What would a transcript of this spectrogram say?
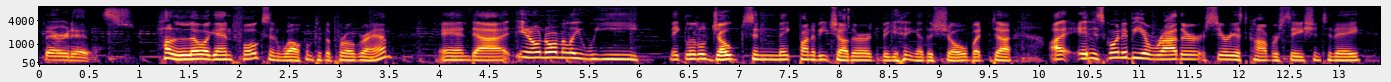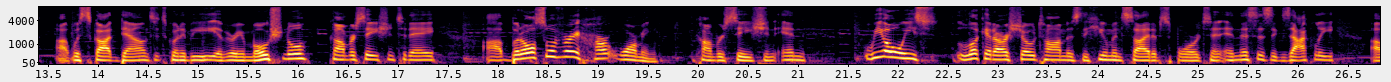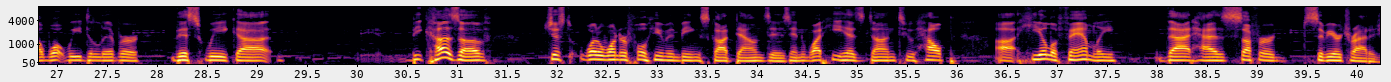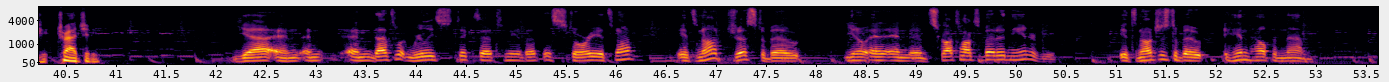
Barry Davis. Hello again, folks, and welcome to the program. And, uh, you know, normally we make little jokes and make fun of each other at the beginning of the show, but uh, uh, it is going to be a rather serious conversation today uh, with Scott Downs. It's going to be a very emotional conversation today, uh, but also a very heartwarming conversation. And we always look at our show, Tom, as the human side of sports, and, and this is exactly uh, what we deliver this week uh, because of just what a wonderful human being Scott Downs is and what he has done to help uh, heal a family that has suffered severe tragedy. Tragedy. Yeah, and and and that's what really sticks out to me about this story. It's not it's not just about you know, and, and, and Scott talks about it in the interview. It's not just about him helping them.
